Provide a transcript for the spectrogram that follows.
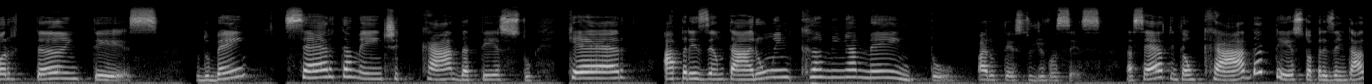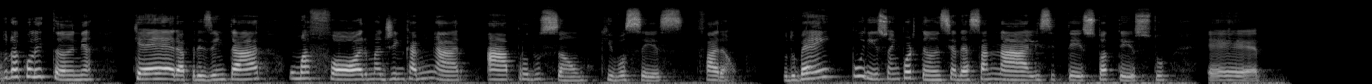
Tudo bem? Certamente cada texto quer apresentar um encaminhamento para o texto de vocês, tá certo? Então, cada texto apresentado na coletânea quer apresentar uma forma de encaminhar a produção que vocês farão. Tudo bem? Por isso a importância dessa análise texto a texto, é,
